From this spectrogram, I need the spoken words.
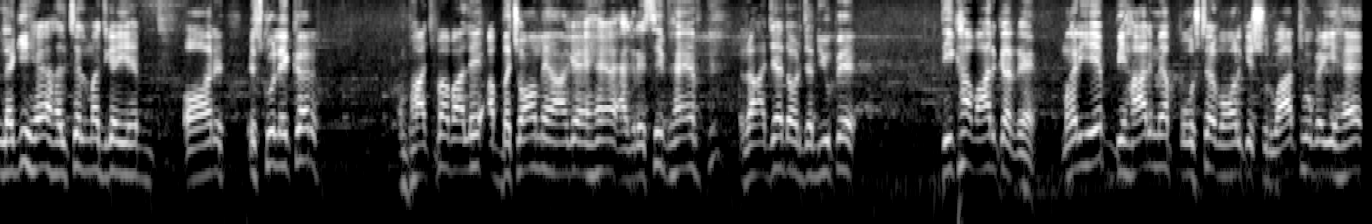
लगी है, हलचल मच गई है। और इसको लेकर भाजपा वाले अब बचाव में आ गए हैं एग्रेसिव हैं, राजद और जदयू पे तीखा वार कर रहे हैं। मगर ये बिहार में अब पोस्टर वॉर की शुरुआत हो गई है।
